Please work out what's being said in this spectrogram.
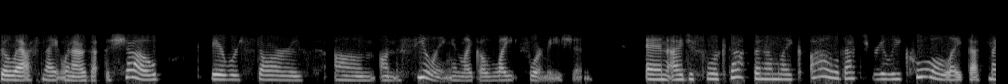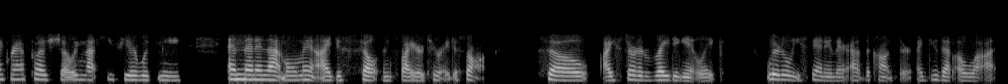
So last night when I was at the show, there were stars um on the ceiling in like a light formation. And I just looked up and I'm like, "Oh, that's really cool. Like that's my grandpa showing that he's here with me." And then in that moment, I just felt inspired to write a song. So I started writing it like literally standing there at the concert. I do that a lot.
